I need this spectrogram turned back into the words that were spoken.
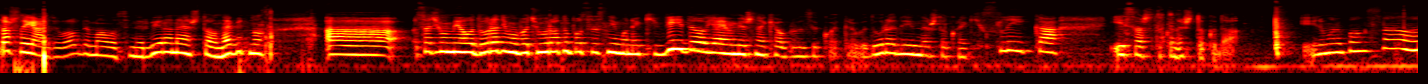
Došla i Anđela ovdje, malo se nervira nešto, ali nebitno. A, sad ćemo mi ovo da uradimo, pa ćemo vjerojatno posle da snimimo neki video. Ja imam još neke obaveze koje treba da uradim, nešto oko nekih slika i svašta tako nešto, tako da idemo na posao.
